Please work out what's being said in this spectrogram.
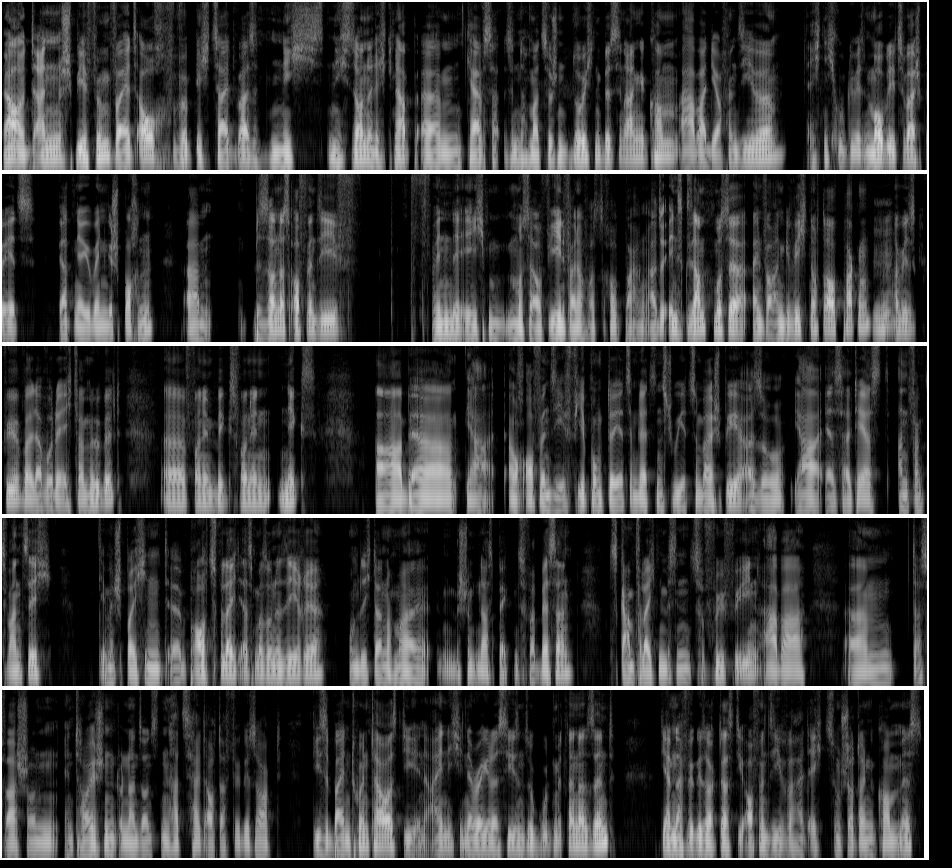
Ja, und dann Spiel 5 war jetzt auch wirklich zeitweise nicht, nicht sonderlich knapp. Ähm, Cavs sind noch mal zwischendurch ein bisschen rangekommen, aber die Offensive echt nicht gut gewesen. Mobley zum Beispiel jetzt, wir hatten ja über ihn gesprochen, ähm, besonders offensiv finde ich, muss er auf jeden Fall noch was draufpacken. Also insgesamt muss er einfach an Gewicht noch draufpacken, Mhm. habe ich das Gefühl, weil da wurde er echt vermöbelt äh, von den Bigs, von den Knicks. Aber ja, auch offensiv. Vier Punkte jetzt im letzten Spiel zum Beispiel. Also ja, er ist halt erst Anfang 20. Dementsprechend äh, braucht es vielleicht erstmal so eine Serie, um sich dann nochmal in bestimmten Aspekten zu verbessern. Das kam vielleicht ein bisschen zu früh für ihn, aber ähm, das war schon enttäuschend. Und ansonsten hat es halt auch dafür gesorgt, diese beiden Twin Towers, die in, eigentlich in der Regular Season so gut miteinander sind, die haben dafür gesorgt, dass die Offensive halt echt zum Schottern gekommen ist,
